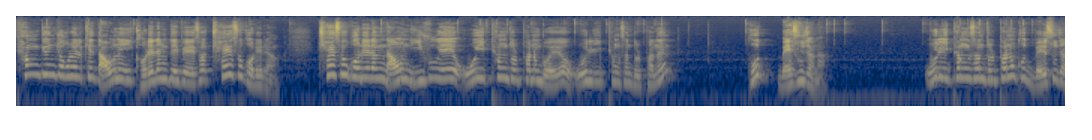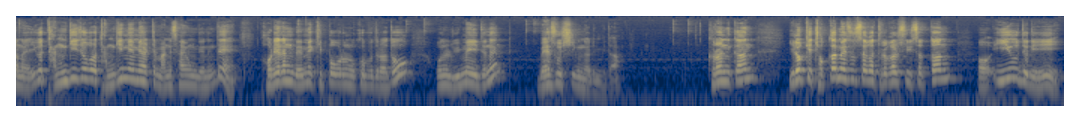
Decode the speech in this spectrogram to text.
평균적으로 이렇게 나오는 이 거래량 대비해서 최소 거래량. 최소 거래량 나온 이후에 5일평 돌파는 뭐예요? 5일 이평선 돌파는 곧 매수잖아. 5일 이평선 돌파는 곧 매수잖아요. 이거 단기적으로 단기 매매할 때 많이 사용되는데 거래량 매매 기법으로 놓고 보더라도 오늘 위메이드는 매수 시그널입니다. 그러니까 이렇게 저가 매수세가 들어갈 수 있었던 어, 이유들이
